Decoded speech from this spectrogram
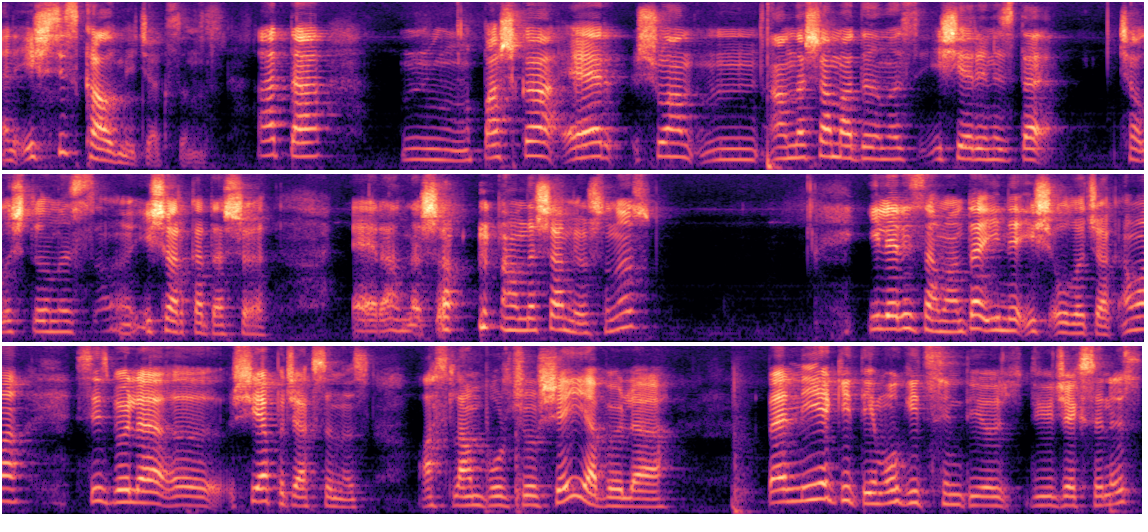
Yani işsiz kalmayacaksınız. Hatta hmm, başka eğer şu an hmm, anlaşamadığınız iş yerinizde çalıştığınız e, iş arkadaşı eğer anlaşa, anlaşamıyorsunuz ileri zamanda yine iş olacak ama siz böyle e, şey yapacaksınız. Aslan burcu şey ya böyle ben niye gideyim o gitsin diyor diyeceksiniz.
